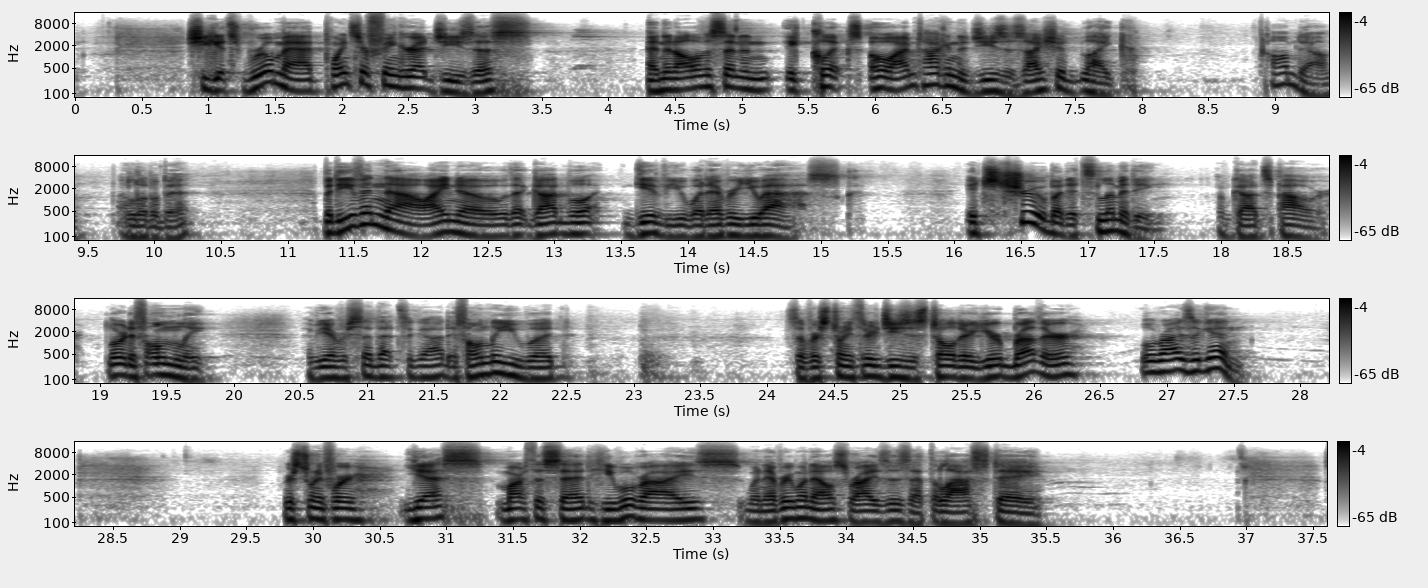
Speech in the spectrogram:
she gets real mad, points her finger at Jesus, and then all of a sudden it clicks. Oh, I'm talking to Jesus. I should like Calm down a little bit. But even now, I know that God will give you whatever you ask. It's true, but it's limiting of God's power. Lord, if only. Have you ever said that to God? If only you would. So, verse 23, Jesus told her, Your brother will rise again. Verse 24, yes, Martha said, He will rise when everyone else rises at the last day.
